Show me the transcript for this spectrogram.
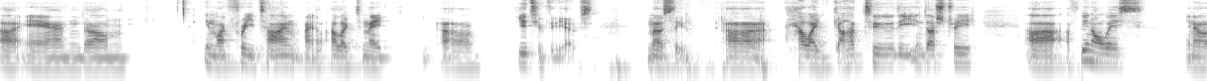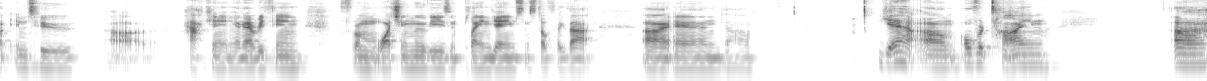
uh, and um, in my free time, I, I like to make uh, YouTube videos mostly uh, how I got to the industry. Uh, I've been always, you know, into uh, hacking and everything from watching movies and playing games and stuff like that. Uh, and uh, yeah, um, over time, uh,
